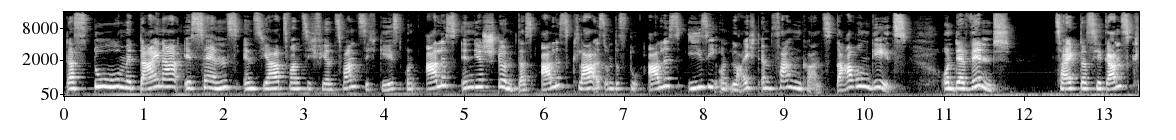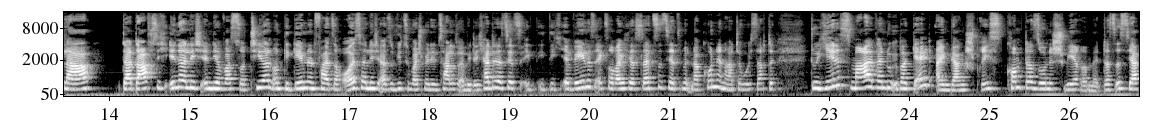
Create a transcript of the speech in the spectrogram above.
dass du mit deiner Essenz ins Jahr 2024 gehst und alles in dir stimmt, dass alles klar ist und dass du alles easy und leicht empfangen kannst. Darum geht's. Und der Wind zeigt das hier ganz klar, da darf sich innerlich in dir was sortieren und gegebenenfalls auch äußerlich, also wie zum Beispiel den Zahlungsanbieter. Ich hatte das jetzt, ich, ich, erwähne es extra, weil ich das letztens jetzt mit einer Kundin hatte, wo ich sagte, du jedes Mal, wenn du über Geldeingang sprichst, kommt da so eine Schwere mit. Das ist ja,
